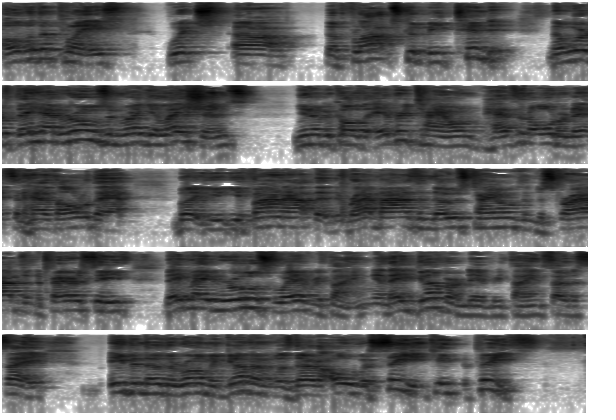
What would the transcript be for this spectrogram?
over the place which uh, the flocks could be tended. In other words, they had rules and regulations, you know, because every town has an ordinance and has all of that. But you, you find out that the rabbis in those towns and the scribes and the Pharisees, they made rules for everything and they governed everything, so to say, even though the Roman government was there to oversee and keep the peace.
